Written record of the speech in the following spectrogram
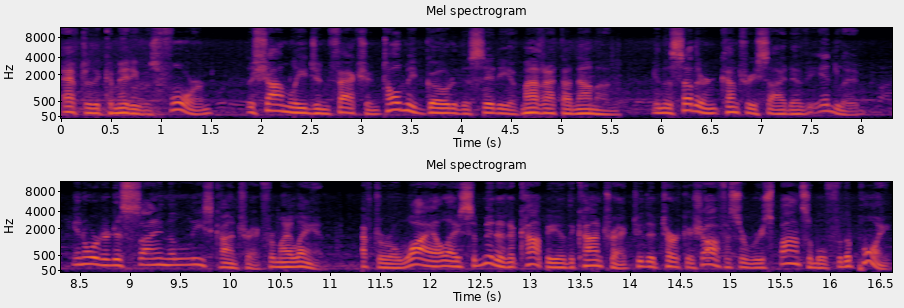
After the committee was formed, the Sham Legion faction told me to go to the city of Maratanaman in the southern countryside of Idlib in order to sign the lease contract for my land. After a while, I submitted a copy of the contract to the Turkish officer responsible for the point,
